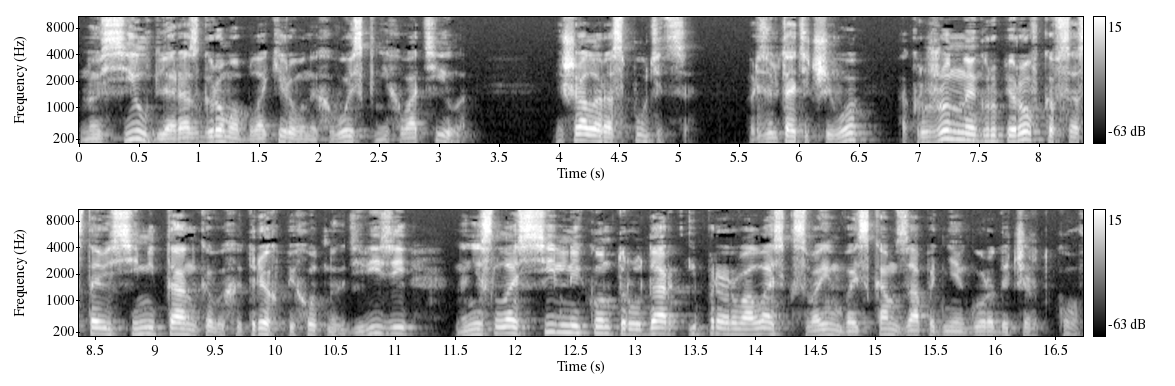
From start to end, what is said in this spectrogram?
Но сил для разгрома блокированных войск не хватило. Мешала распутиться, в результате чего Окруженная группировка в составе семи танковых и трех пехотных дивизий нанесла сильный контрудар и прорвалась к своим войскам западнее города Чертков.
